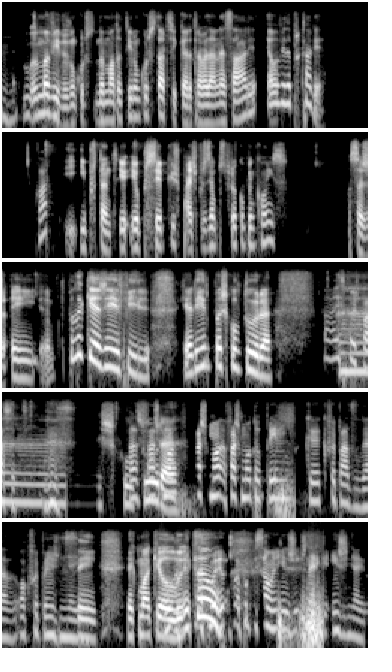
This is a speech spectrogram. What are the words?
Uhum. uma vida de um curso da malta que tira um curso de artes e quer trabalhar nessa área é uma vida precária claro. E, e, portanto, eu, eu percebo que os pais, por exemplo, se preocupem com isso. Ou seja, eh, para onde é que queres ir, filho? Quero ir para a escultura. Ah, isso depois passa-te. Ah, Faz, faz, escultura. como, faz, como, faz como o teu primo que, que foi para advogado ou que foi para engenheiro. Sim, é como aquele. a- a- Então, a, a profissão en- genérica, engenheiro.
